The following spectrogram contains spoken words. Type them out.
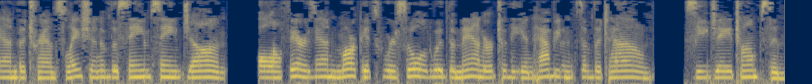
and the translation of the same St. John. All fairs and markets were sold with the manor to the inhabitants of the town. C. J. Thompson.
